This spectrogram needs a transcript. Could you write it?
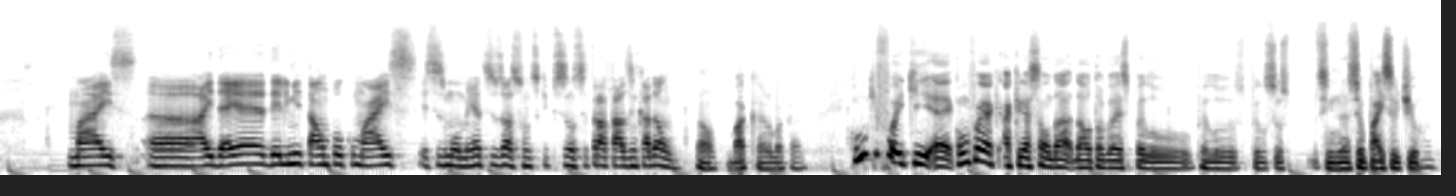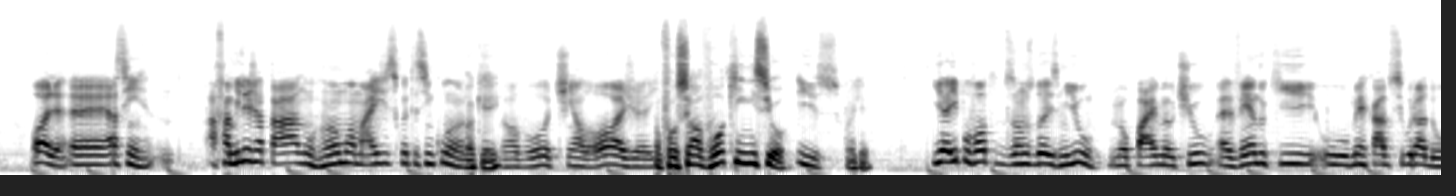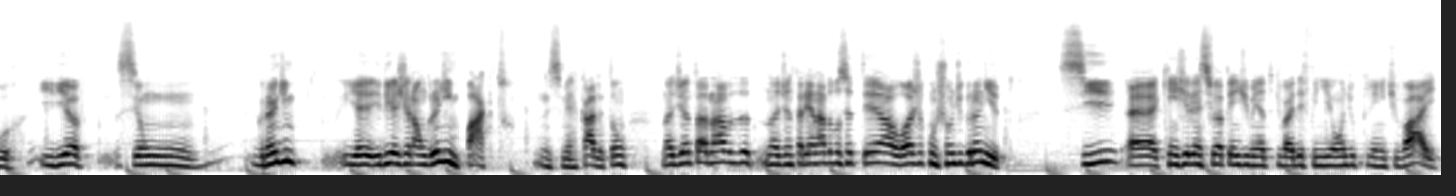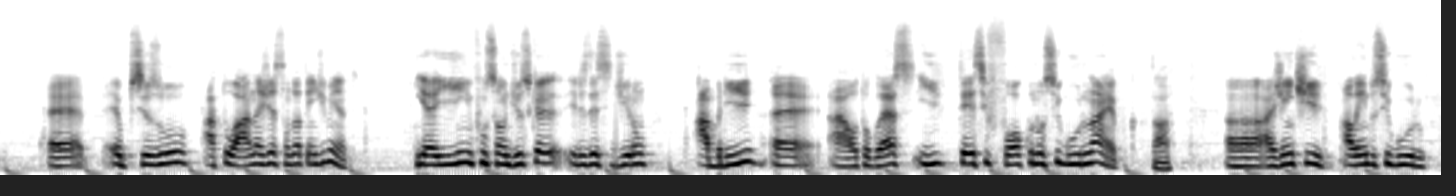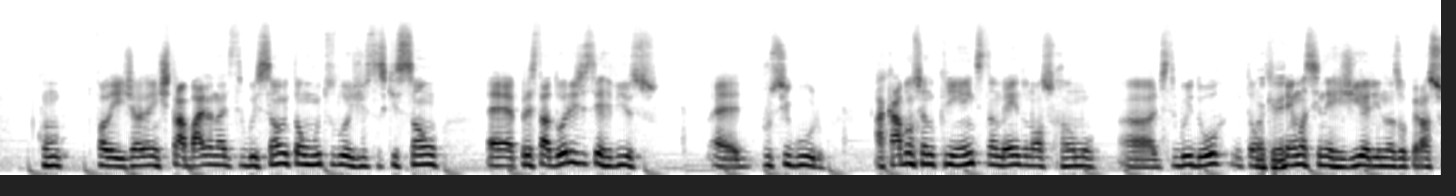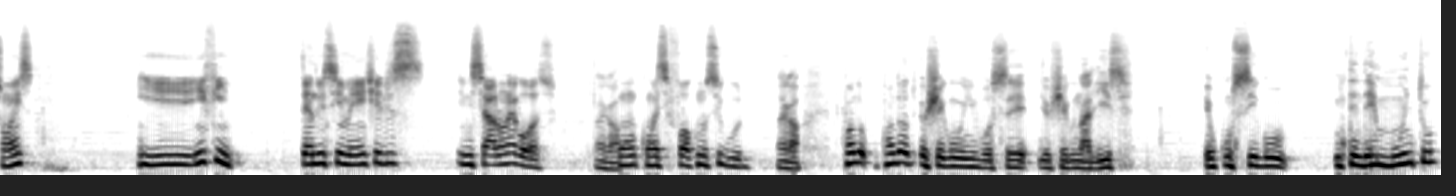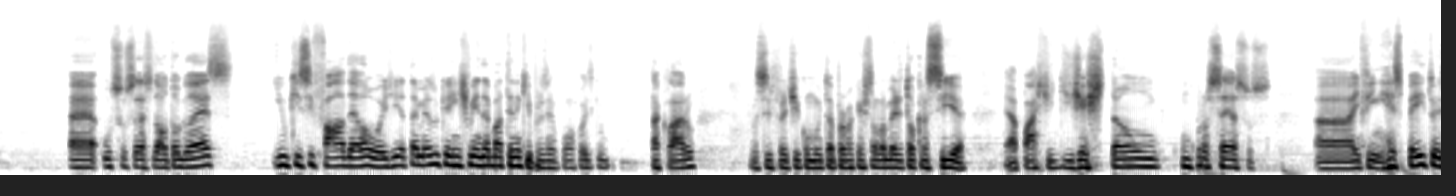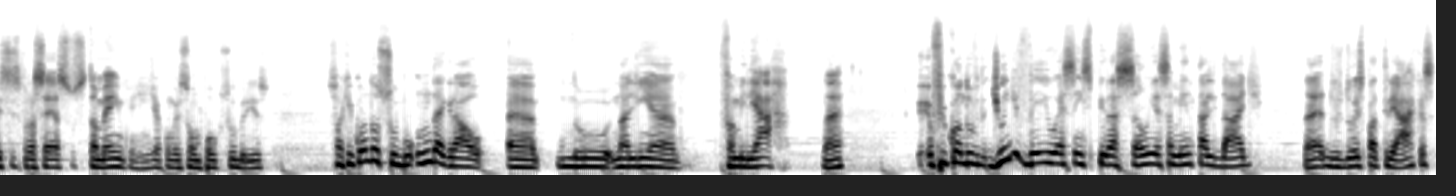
Mas ah, a ideia é delimitar um pouco mais esses momentos e os assuntos que precisam ser tratados em cada um. Não, bacana, bacana. Como que foi que. é, como foi a, a criação da, da Autoglass pelo, pelos, pelos seus. Assim, né, seu pai e seu tio? Olha, é, assim, a família já está no ramo há mais de 55 anos. Ok. Meu avô tinha loja. Então foi o seu avô que iniciou. Isso. Ok. E aí, por volta dos anos 2000, meu pai e meu tio, é, vendo que o mercado segurador iria ser um grande, iria gerar um grande impacto nesse mercado, então não, adianta nada, não adiantaria nada você ter a loja com chão de granito. Se é, quem gerencia o atendimento que vai definir onde o cliente vai, é, eu preciso atuar na gestão do atendimento. E aí, em função disso, que eles decidiram abrir é, a Autoglass e ter esse foco no seguro na época. Tá. Ah, a gente, além do seguro, como falei, já a gente trabalha na distribuição, então muitos lojistas que são é, prestadores de serviço para o seguro acabam sendo clientes também do nosso ramo ah, distribuidor, então Ok. tem uma sinergia ali nas operações. E, enfim, tendo isso em mente, eles iniciaram o negócio Legal. com, com esse foco no seguro. Legal. Quando, quando eu- chego em você e eu chego na Alice, eu consigo entender muito é, o sucesso da Autoglass e o que se fala dela hoje, e até mesmo o que a gente vem debatendo aqui. Por exemplo, uma coisa que tá claro que vocês praticam muito é a própria questão da meritocracia, é a parte de gestão com processos. Ah, enfim, respeito esses processos também, a gente já conversou um pouco sobre isso. Só que quando eu subo um degrau é, no, na linha familiar, né? Eu fico com a dúvida, de onde veio essa inspiração e essa mentalidade né, dos dois patriarcas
